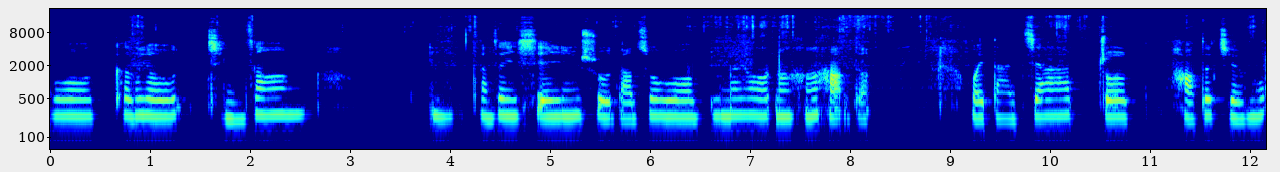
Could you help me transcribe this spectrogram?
我可能有紧张，嗯，反正一些因素导致我并没有能很好的为大家做好的节目，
